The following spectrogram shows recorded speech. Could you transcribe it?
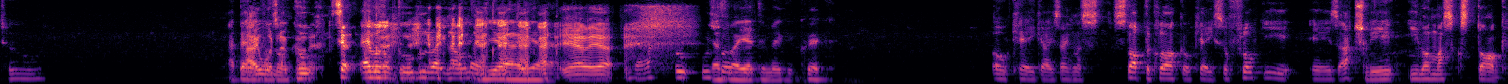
two. I bet I everyone's wouldn't on have got Google. So everyone's Yeah. on Google right now. no? Yeah, yeah. yeah, yeah. Yeah. Who, who's That's why Floki? you had to make it quick. Okay, guys, I'm gonna s- stop the clock. Okay, so Floki is actually Elon Musk's dog.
